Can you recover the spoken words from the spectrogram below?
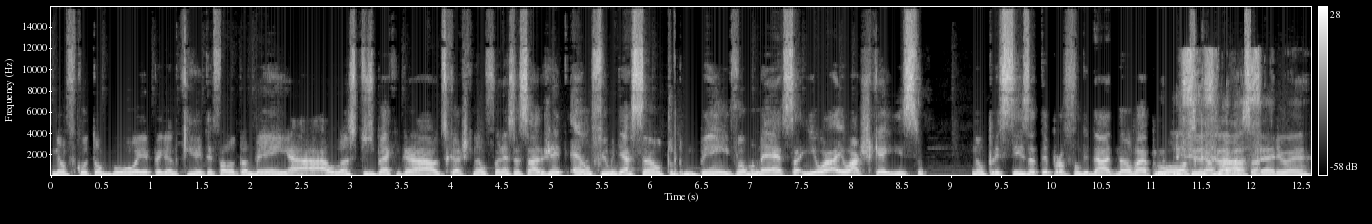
não ficou tão boa. E pegando o que o Hater falou também, a, o lance dos backgrounds, que eu acho que não foi necessário. Gente, é um filme de ação, tudo bem, vamos nessa. E eu, eu acho que é isso. Não precisa ter profundidade, não vai pro não Oscar. Precisa se levar a sério, é.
